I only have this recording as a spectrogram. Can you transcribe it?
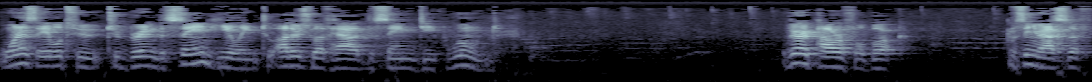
one is able to, to bring the same healing to others who have had the same deep wound. Very powerful book. Monsignor Esseff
